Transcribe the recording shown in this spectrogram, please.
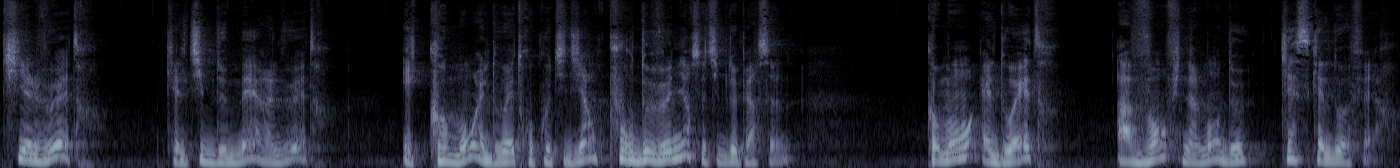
qui elle veut être, quel type de mère elle veut être, et comment elle doit être au quotidien pour devenir ce type de personne. Comment elle doit être avant finalement de qu'est-ce qu'elle doit faire.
